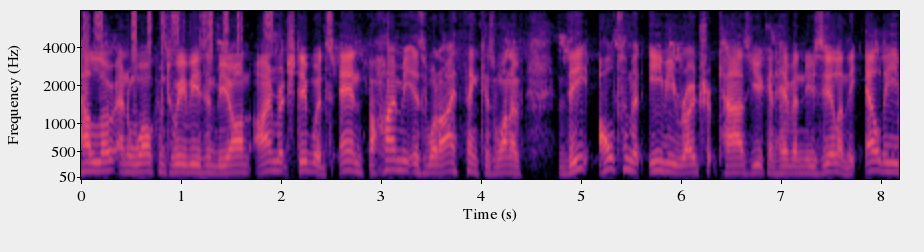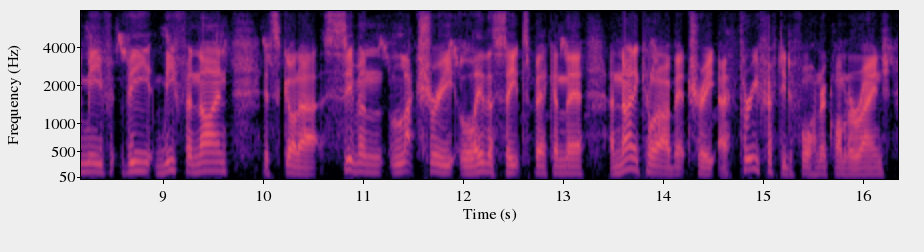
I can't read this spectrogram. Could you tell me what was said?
Hello and welcome to EVs and Beyond. I'm Rich Edwards and behind me is what I think is one of the ultimate EV road trip cars you can have in New Zealand, the LDV MIFA 9. It's got a seven luxury leather seats back in there, a 90 kilowatt battery, a 350 to 400 kilometer range,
